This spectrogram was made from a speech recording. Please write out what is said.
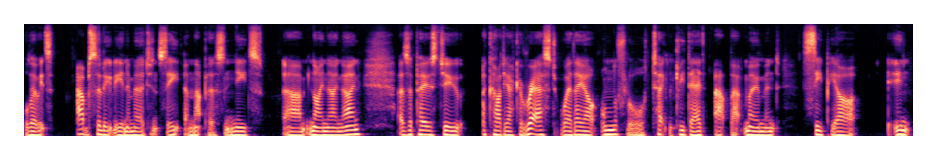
although it's absolutely an emergency and that person needs um, 999, as opposed to a cardiac arrest where they are on the floor, technically dead at that moment, CPR in,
